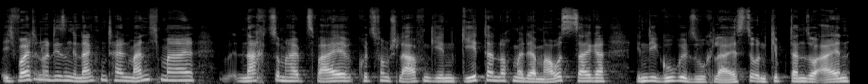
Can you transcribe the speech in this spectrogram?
ich wollte nur diesen Gedanken teilen. Manchmal nachts um halb zwei, kurz vorm Schlafen gehen, geht dann nochmal der Mauszeiger in die Google-Suchleiste und gibt dann so ein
